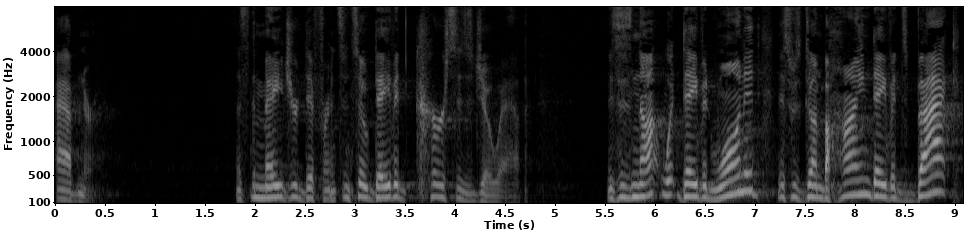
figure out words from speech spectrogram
Abner. That's the major difference. And so David curses Joab. This is not what David wanted. This was done behind David's back.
